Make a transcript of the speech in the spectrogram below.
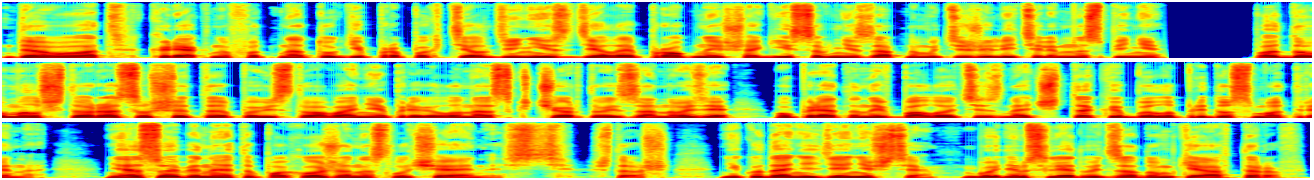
«Да вот», – крякнув от натуги, пропыхтел Денис, делая пробные шаги со внезапным утяжелителем на спине. Подумал, что раз уж это повествование привело нас к чертовой занозе, упрятанной в болоте, значит, так и было предусмотрено. Не особенно это похоже на случайность. Что ж, никуда не денешься. Будем следовать задумке авторов.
